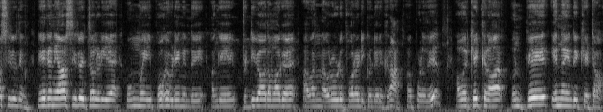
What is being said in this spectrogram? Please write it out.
ஆசீர்வதியும் நீர் ஆசீர்வதித்தாலுடைய உண்மை போகவிடேன் என்று அங்கே பிடிவாதமாக அவன் அவரோடு போராடி கொண்டிருக்கிறான். அப்பொழுது அவர் கேட்கிறார் உன் பேர் என்ன? என்று கேட்டார்.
